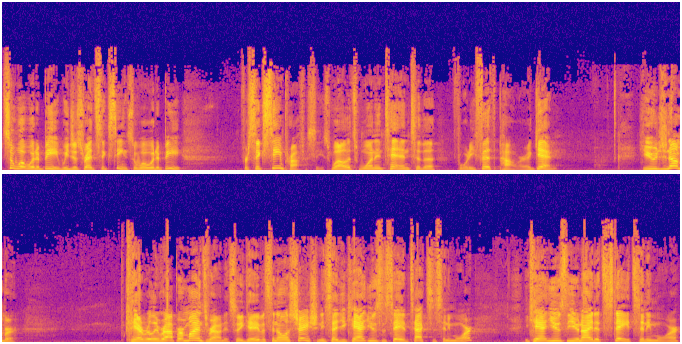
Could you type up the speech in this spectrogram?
So, what would it be? We just read 16. So, what would it be for 16 prophecies? Well, it's 1 in 10 to the 45th power. Again, huge number can't really wrap our minds around it. So he gave us an illustration. He said, You can't use the state of Texas anymore. You can't use the United States anymore.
